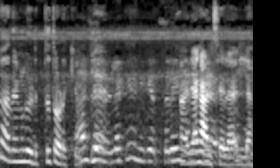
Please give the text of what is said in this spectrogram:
സാധനങ്ങളും എടുത്ത് തുടയ്ക്കും. ആ, ഞാൻ കാണിച്ചു തരാം. എല്ലാം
